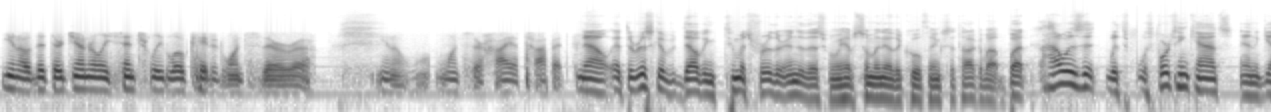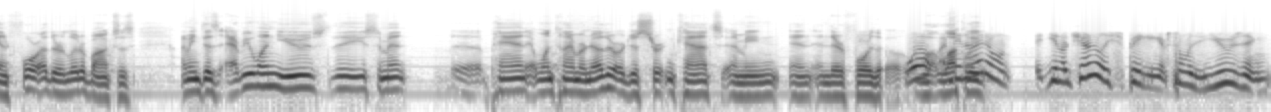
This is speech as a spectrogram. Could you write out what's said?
you know, that they're generally centrally located once they're, uh, you know, once they're high atop it. Now, at the risk of delving too much further into this when we have so many other cool things to talk about, but how is it with with 14 cats and again four other litter boxes? I mean, does everyone use the cement uh, pan at one time or another, or just certain cats? I mean, and and therefore, the, Well, I luckily, mean, I don't. You know, generally speaking, if someone's using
